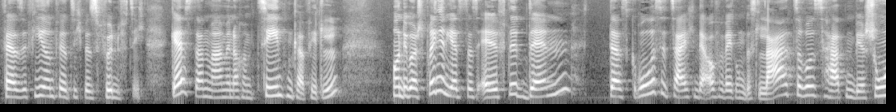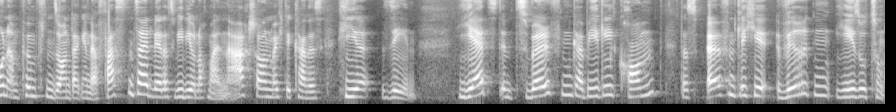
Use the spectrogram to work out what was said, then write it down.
Verse 44 bis 50. Gestern waren wir noch im zehnten Kapitel und überspringen jetzt das elfte, denn das große Zeichen der Auferweckung des Lazarus hatten wir schon am fünften Sonntag in der Fastenzeit. Wer das Video nochmal nachschauen möchte, kann es hier sehen. Jetzt im zwölften Kapitel kommt das öffentliche Wirken Jesu zum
